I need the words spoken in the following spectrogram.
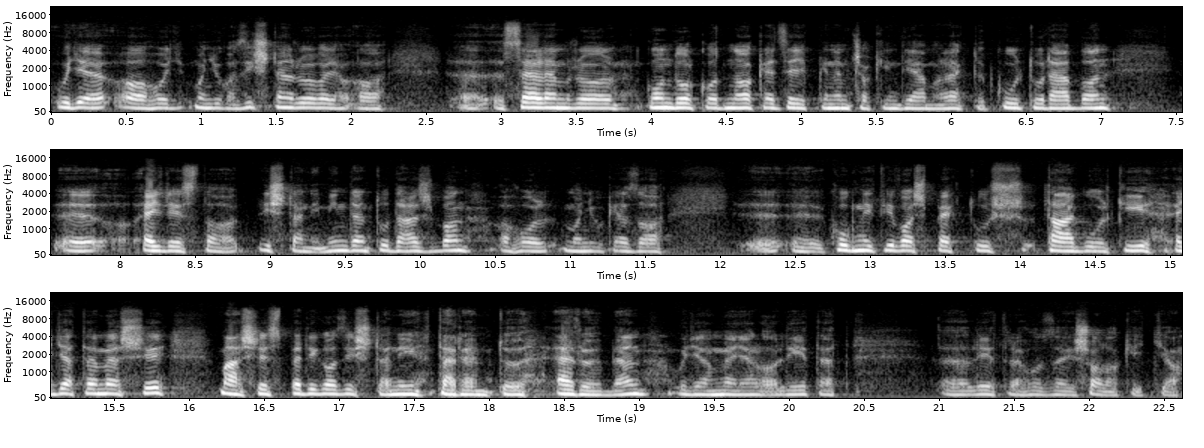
ugye, ahogy mondjuk az Istenről, vagy a, szellemről gondolkodnak, ez egyébként nem csak Indiában, a legtöbb kultúrában, egyrészt a isteni mindentudásban, ahol mondjuk ez a kognitív aspektus tágul ki egyetemessé, másrészt pedig az isteni teremtő erőben, ugye, amelyel a létet létrehozza és alakítja.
